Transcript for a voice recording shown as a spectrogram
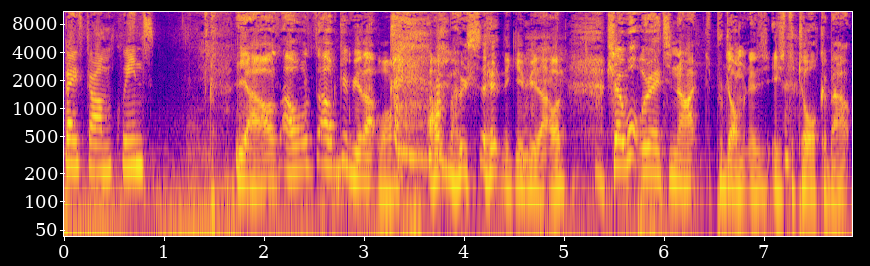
both drama queens Yeah, I'll, I'll, I'll give you that one. I'll most certainly give you that one. So, what we're here tonight predominantly is, is to talk about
